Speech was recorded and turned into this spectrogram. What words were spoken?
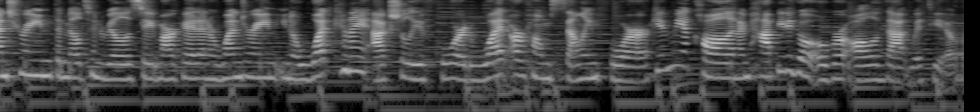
entering the Milton real estate market and are wondering, you know, what can I actually afford? What are homes selling for? Give me a call and I'm happy to go over all of that with you.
